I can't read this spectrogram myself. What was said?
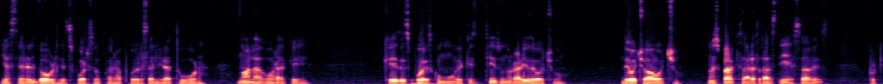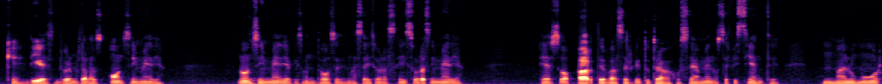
y hacer el doble de esfuerzo para poder salir a tu hora. No a la hora que, que después, como de que tienes un horario de 8, de 8 a 8. No es para que salgas a las 10, ¿sabes? Porque 10, duermes a las 11 y media. 11 y media, que son 12 más 6 horas, 6 horas y media. Eso aparte va a hacer que tu trabajo sea menos eficiente, un mal humor.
